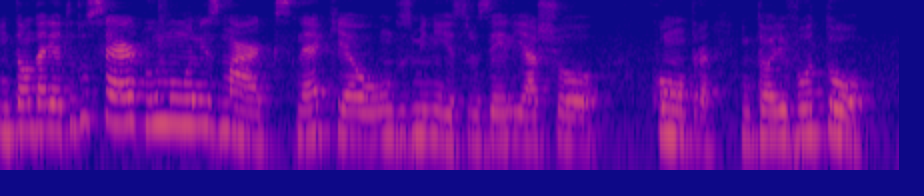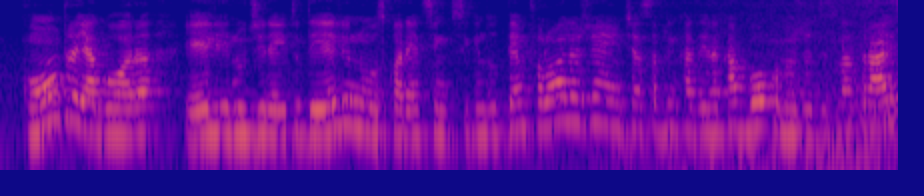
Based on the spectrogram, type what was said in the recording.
então daria tudo certo. O Nunes Marques, né, que é um dos ministros, ele achou contra, então ele votou contra e agora ele, no direito dele, nos 45 do segundo tempo, falou: olha, gente, essa brincadeira acabou, como eu já disse lá atrás,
